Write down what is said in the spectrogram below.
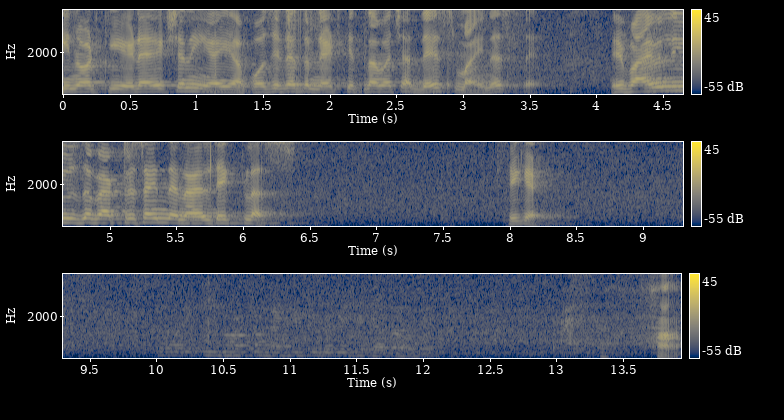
ई नॉट की ए डायरेक्शन ही है अपोजिट है तो नेट कितना बचा? This minus this if I will use the vector sign then I will take plus ठीक है? हाँ।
